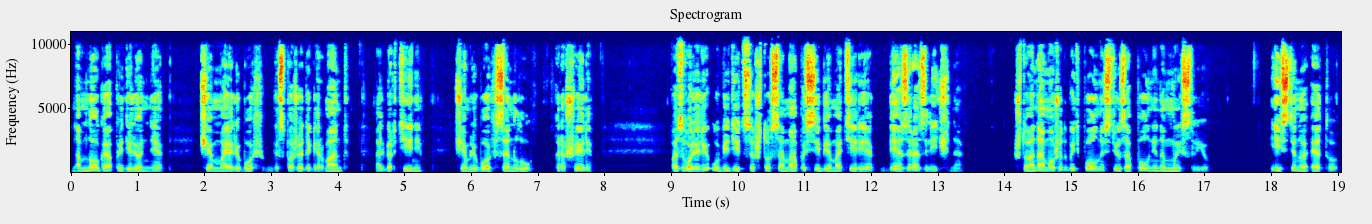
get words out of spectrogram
намного определеннее, чем моя любовь к госпоже де Германт, Альбертини, чем любовь Сен-Лу к Рошеле, позволили убедиться, что сама по себе материя безразлична, что она может быть полностью заполнена мыслью. Истину эту,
